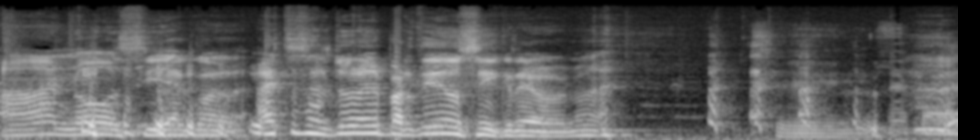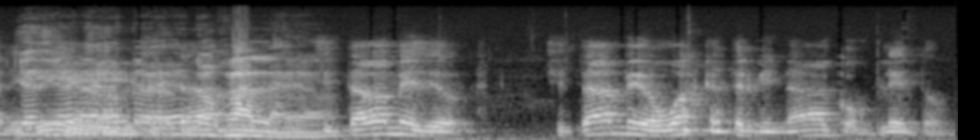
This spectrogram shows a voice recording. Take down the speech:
Ah, no, sí, a estas alturas del partido sí creo, ¿no? Sí. Me marea. Ya, ya, ya, ya, Si ya, estaba- no jala, ya. Si estaba medio, si estaba medio huasca, terminaba completo.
